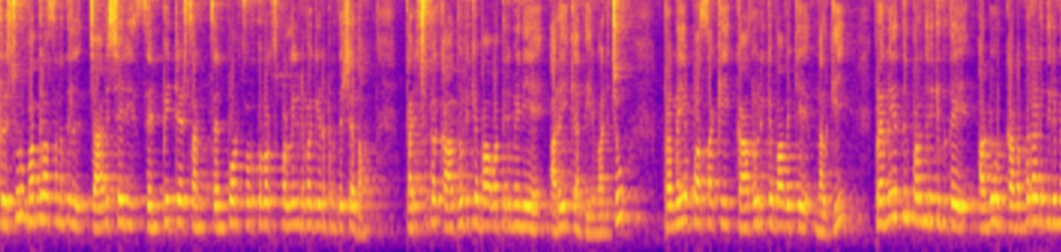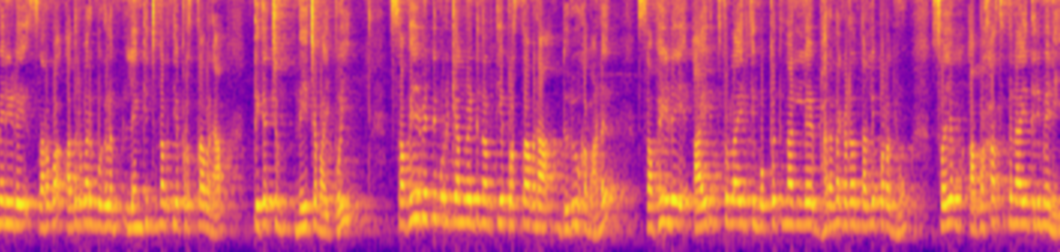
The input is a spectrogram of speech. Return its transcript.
തൃശൂർ ഭദ്രാസനത്തിൽ Chalissery saint Peter's and saint Paul's orthodox പള്ളിയുടെ വകയുടെ പ്രതിഷേധം പരിശുദ്ധ കാതോലിക്ക ബാവ തിരുമേനിയെ അറിയിക്കാൻ തീരുമാനിച്ചു. പ്രമേയം പാസാക്കി കാതോലിക്ക ബാവയ്ക്ക് നൽകി. പ്രമേയത്തിൽ പറഞ്ഞിരിക്കുന്നത് അടൂർ കടമ്പനാട് തിരുമേനിയുടെ സർവ അതിർവരമ്പുകളും ലംഘിച്ചു നടത്തിയ പ്രസ്താവന തികച്ചും നീചമായി പോയി സഭയെ വെട്ടിമുറിക്കാൻ വേണ്ടി നടത്തിയ പ്രസ്താവന ദുരൂഹമാണ്. സഭയുടെ ആയിരത്തി തൊള്ളായിരത്തി മുപ്പത്തിനാലിലെ ഭരണഘടന തള്ളിപ്പറഞ്ഞു. സ്വയം അപഹാസത്തിനായ തിരുമേനി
